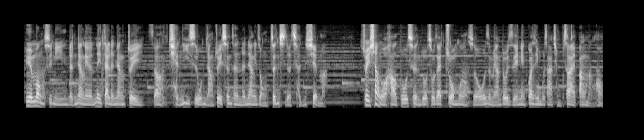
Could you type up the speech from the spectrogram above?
因为梦是你能量的内在能量最呃潜意识，我们讲最深层能量一种真实的呈现嘛。所以像我好多次很多时候在做梦的时候，我怎么样都会直接念观世音菩萨，请菩萨来帮忙哦。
